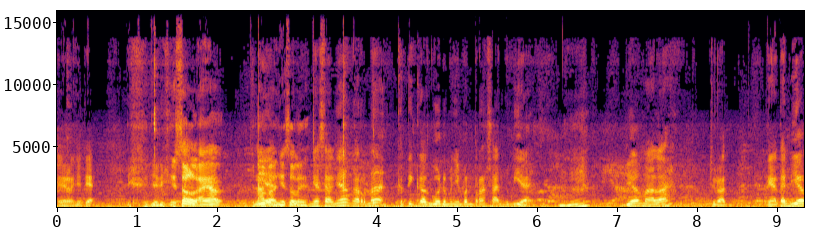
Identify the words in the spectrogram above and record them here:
ya lanjut ya jadi Nyesel kayak kenapa Iya, nyeselnya? nyeselnya karena ketika gue udah menyimpan perasaan ke dia Hmm. dia malah curhat ternyata dia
